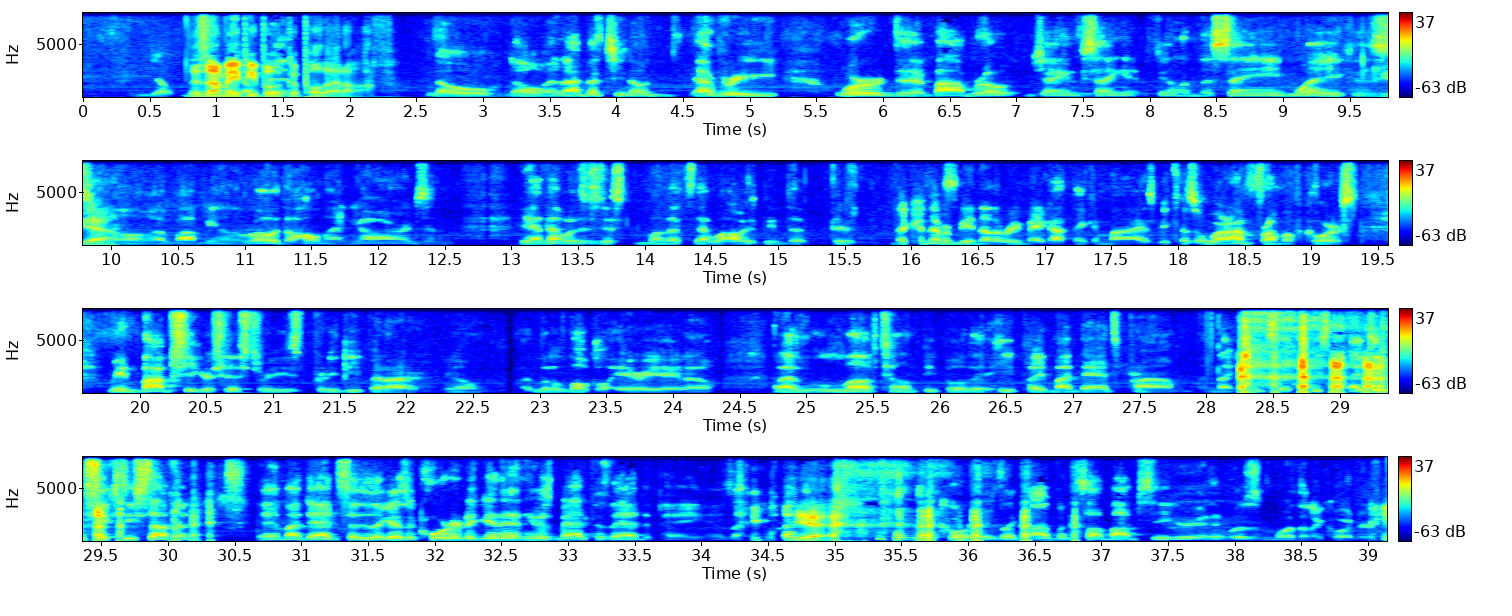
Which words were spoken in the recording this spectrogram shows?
Yep. There's not many Yep, people who and- could pull that off. No, no, and I bet you know every word that Bob wrote, James sang it feeling the same way because Yeah. you know about being on the road, the whole nine yards, and yeah, that was just one. That's that will always be the there's there can never be another remake, I think, in my eyes, because of where I'm from, of course. I mean, Bob Seger's history is pretty deep in our you know a little local area, you know. And I love telling people that he played my dad's prom in 1960, 1967. Nice. And my dad said, like, there's a quarter to get in. He was mad because they had to pay. I was like, what? Yeah, a quarter. It's like, I went and saw Bob Seger, and it was more than a quarter.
